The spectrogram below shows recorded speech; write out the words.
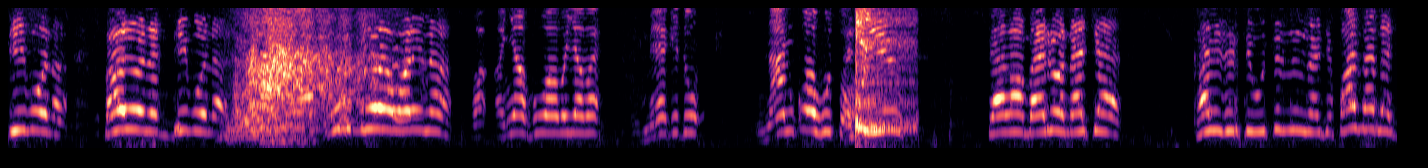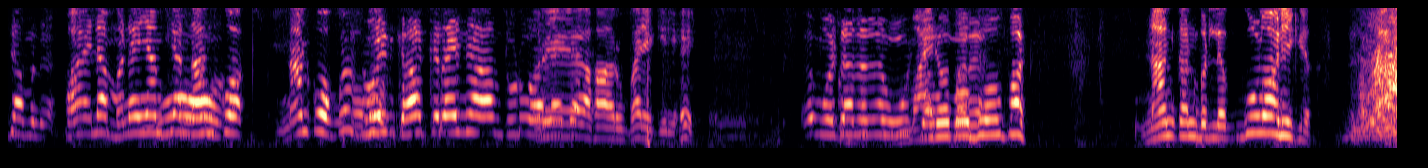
દીવો ના ભાઈઓ ને દીવો ના. હું ગોળા વાળી ના અહીંયા હું વયા ભાઈ? મેં કીધું નાનકો હુતો પેલા માર્યો નાચ્યા ખાલી રડતી ઉતરી નાચ્યા પાછા નાચ્યા મને. પહેલા મને એમ કે નાનકો નાનકો જોઈન ઘા કરાઈને આમ થોડું અરે હારું ભારે કરી હે મોટા હું માર્યો તો બહુ પણ નાનકાન બદલે ગોળો નીકળે આ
